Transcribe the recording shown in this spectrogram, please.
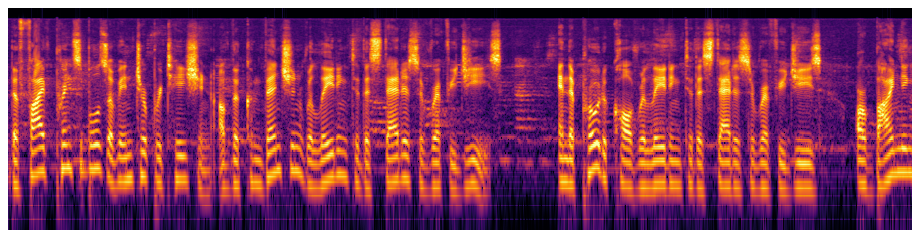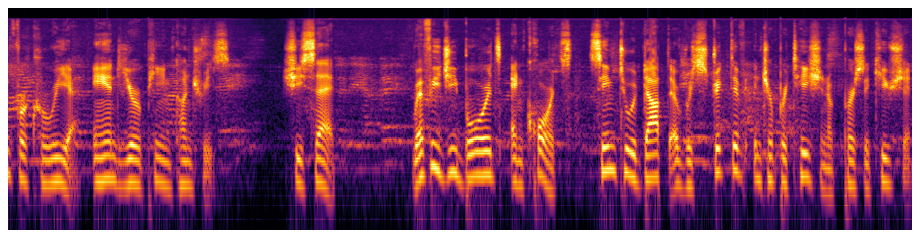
The five principles of interpretation of the Convention relating to the status of refugees and the protocol relating to the status of refugees are binding for Korea and European countries. She said, Refugee boards and courts seem to adopt a restrictive interpretation of persecution.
